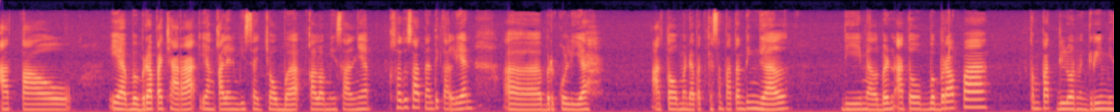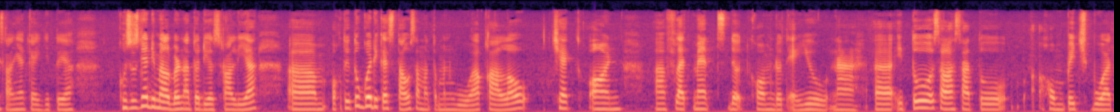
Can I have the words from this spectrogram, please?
atau ya beberapa cara yang kalian bisa coba kalau misalnya suatu saat nanti kalian uh, berkuliah atau mendapat kesempatan tinggal di Melbourne atau beberapa tempat di luar negeri misalnya kayak gitu ya. Khususnya di Melbourne atau di Australia um, waktu itu gue dikasih tahu sama temen gue kalau check on uh, flatmates.com.au nah uh, itu salah satu homepage buat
